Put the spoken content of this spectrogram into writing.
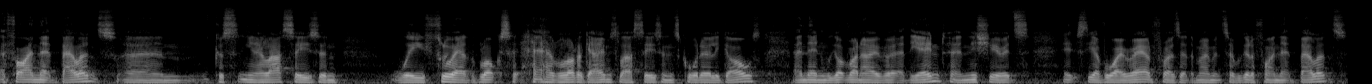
uh, find that balance because you know last season we flew out of the blocks, had a lot of games last season and scored early goals, and then we got run over at the end. And this year it's it's the other way around for us at the moment. So we've got to find that balance.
